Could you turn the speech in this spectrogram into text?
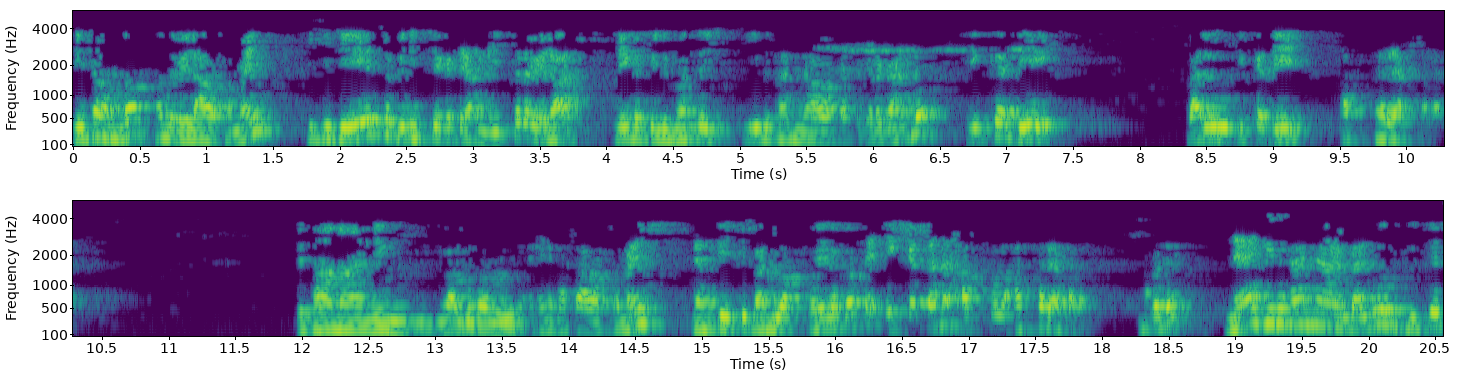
ඒක හොඳ හොඳ වෙලාව තමයි කිසිදේක විනිශ්චයකට යන්න ඉස්සර වෙලා මේක පිළිබඳ ස්ථීර සංඥාවක් ඇති කරගන්න එක දේ බල එක දේ හතරක් කරයි. ඒ සාමාන්‍යයෙන් ඊවල දරවල එහෙන කතාවක් තමයි නැතිච්ච බඩුවක් හොයනකොට එක තැන හත්කොල හතරක් කරයි. මොකද නෑ කියන සංඥාවෙන් බැලුවොත් පිටේ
